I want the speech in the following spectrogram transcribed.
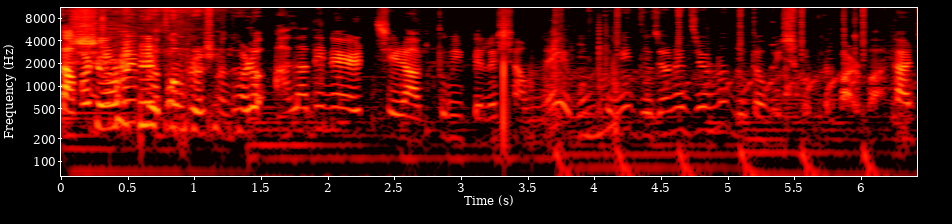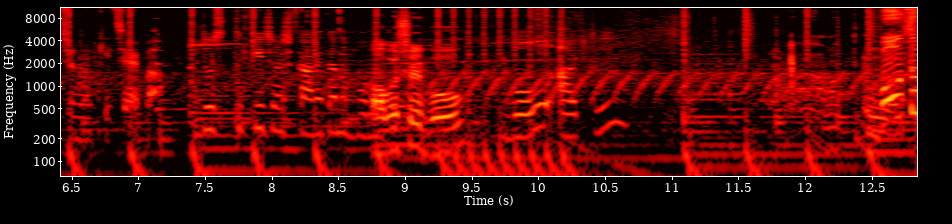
সাফার. জন্যই প্রথম প্রশ্ন ধরো আলাদিনের চিরাগ তুমি পেলে সামনে এবং তুমি দুজনের জন্য দুটো উইশ করতে পারবা কার জন্য কি চাইবা? দোস্ত কি চাস কানে কানে বল। অবশ্যই বউ। বউ আর তুই? বউ তো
